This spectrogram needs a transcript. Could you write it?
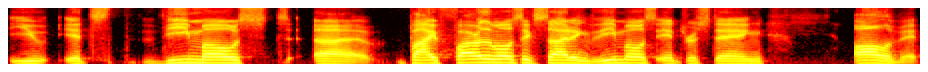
You, it's the most, uh, by far the most exciting, the most interesting. All of it.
